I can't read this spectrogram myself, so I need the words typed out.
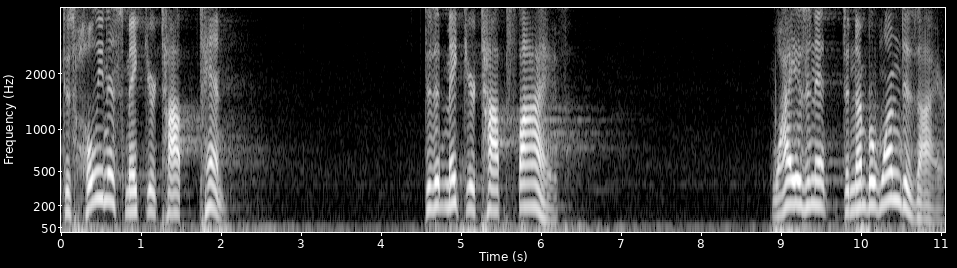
Does holiness make your top 10? Does it make your top five? Why isn't it the number one desire?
